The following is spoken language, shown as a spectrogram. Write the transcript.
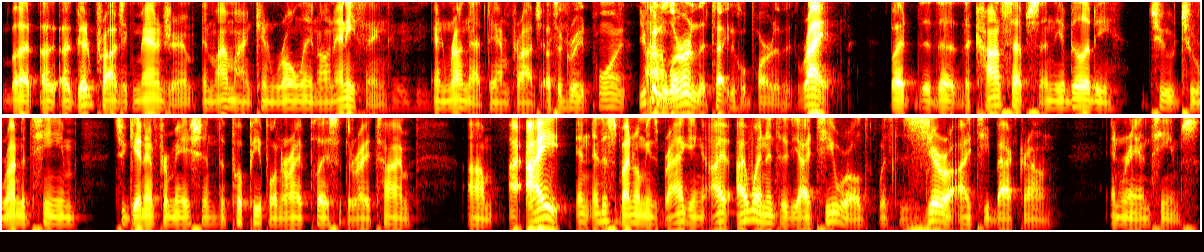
But a, a good project manager, in- my mind, can roll in on anything mm-hmm. and run that damn project. That's a great point. You Um, can learn the technical part of it. Right. But the, the, the concepts and the ability to, to run a team, to get information, to put people in the right place at the right time. Um, I, I and, and this is by no means bragging, I, I went into the IT world with zero IT background and ran teams.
